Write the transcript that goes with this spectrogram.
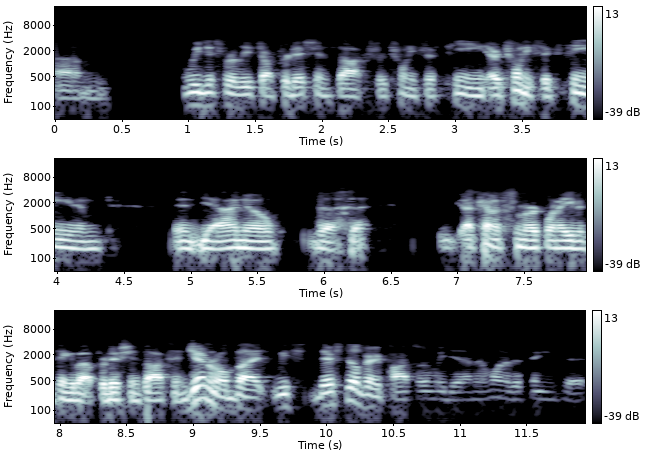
Um, we just released our predictions docs for 2015 or 2016, and and yeah, I know the I kind of smirk when I even think about predictions docs in general, but we they're still very popular when we did them. And one of the things that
